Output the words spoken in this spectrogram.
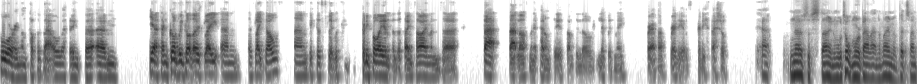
boring on top of that all, I think. But, um, yeah, thank God we got those late, um, those late goals, um, because it was pretty buoyant at the same time. And, uh, that, that last minute penalty is something that will live with me forever. Really, it was pretty special. Yeah, nerves of stone, and we'll talk more about that in a moment. But um,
